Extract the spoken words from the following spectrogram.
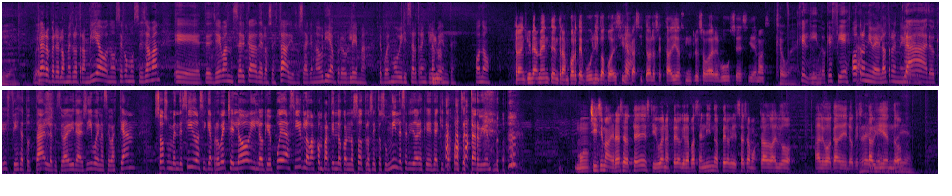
Bien. Bueno. Claro, pero los metrotranvía o no sé cómo se llaman, eh, te llevan cerca de los estadios, o sea que no habría problema. Te podés movilizar tranquilamente. ¿O no? Tranquilamente en transporte público podés ir Claro. a casi todos los estadios, incluso va a haber buses y demás. Qué bueno. qué lindo, qué fiesta. Otro nivel, otro nivel. Claro, qué fiesta total lo que se va a vivir allí. Bueno, Sebastián, sos un bendecido, así que aprovechelo y lo que puedas ir lo vas compartiendo con nosotros, estos humildes servidores que desde aquí te vamos a estar viendo. Muchísimas gracias a ustedes y bueno, espero que la pasen lindo, espero que les haya mostrado algo, algo acá de lo que se Re está bien, viviendo.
